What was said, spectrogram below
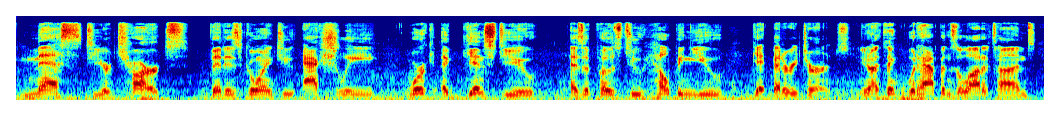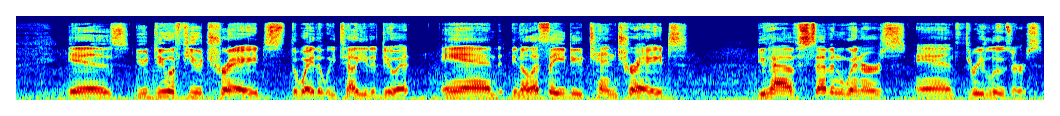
mess to your charts that is going to actually work against you as opposed to helping you get better returns. You know, I think what happens a lot of times is you do a few trades the way that we tell you to do it. And, you know, let's say you do 10 trades, you have seven winners and three losers.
